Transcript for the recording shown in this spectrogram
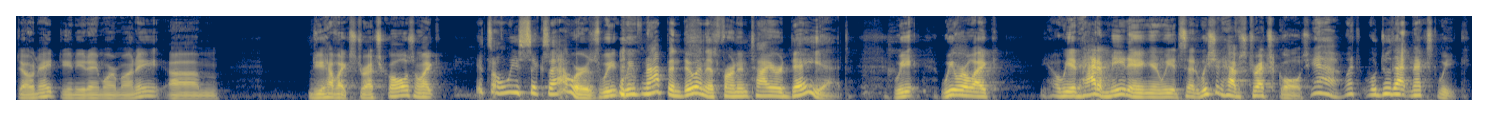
donate? Do you need any more money? Um, do you have like stretch goals?" I'm like, "It's only six hours. We we've not been doing this for an entire day yet." We, we were like, you know, we had had a meeting and we had said, we should have stretch goals. Yeah, we'll do that next week.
